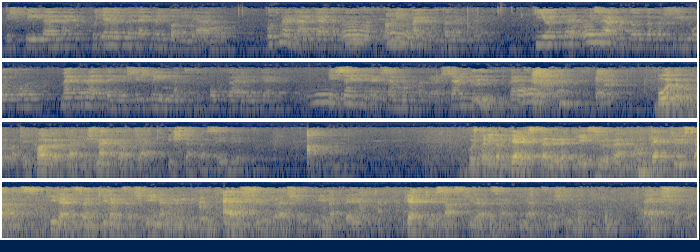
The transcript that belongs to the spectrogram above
és Péternek, hogy előttetek megy Galileába. Ott meglátjátok őt, amit megmondta nektek. Kijöttek és elfutottak a sírboltól, mert rettegés és rémület fogta el őket. És senkinek sem mondtak el semmit, mert féltek. Boldogok, akik hallgatják és megtartják Isten beszédét. Amen. Most pedig a keresztelőre készülve a 200 299-es énekünk első versét énekeljük. 299-es énekünk első versét.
